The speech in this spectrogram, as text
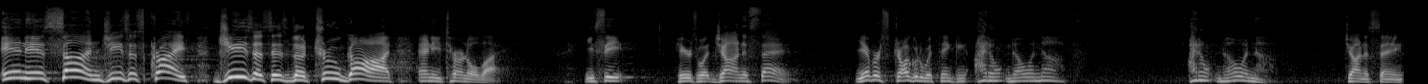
in his Son, Jesus Christ. Jesus is the true God and eternal life. You see, here's what John is saying. You ever struggled with thinking, I don't know enough? I don't know enough. John is saying,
